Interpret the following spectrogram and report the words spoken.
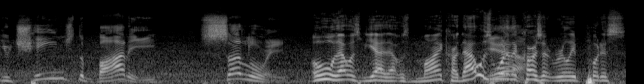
you changed the body subtly. Oh, that was yeah, that was my car. That was one of the cars that really put us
